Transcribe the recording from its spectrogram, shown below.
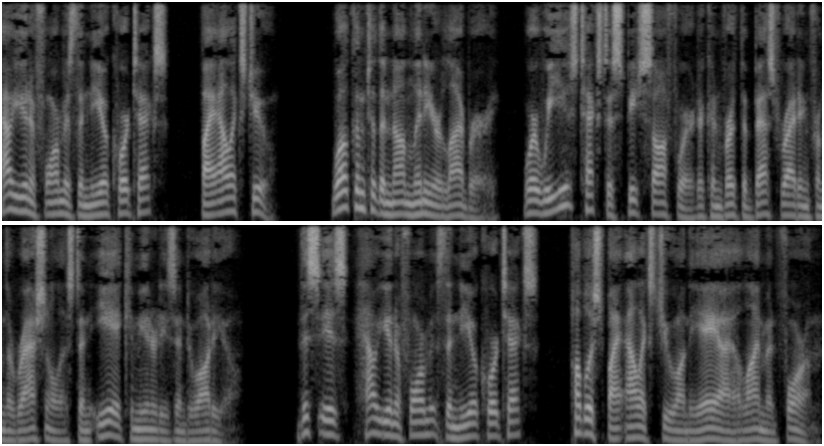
How Uniform is the Neocortex? by Alex Zhu. Welcome to the Nonlinear Library, where we use text to speech software to convert the best writing from the rationalist and EA communities into audio. This is How Uniform is the Neocortex? published by Alex Zhu on the AI Alignment Forum.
